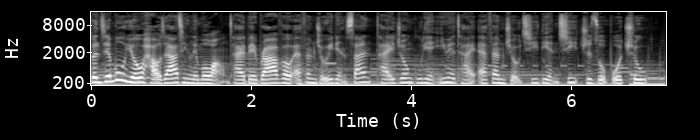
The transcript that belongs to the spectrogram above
本节目由好家庭联播网、台北 Bravo FM 九一点三、台中古典音乐台 FM 九七点七制作播出。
